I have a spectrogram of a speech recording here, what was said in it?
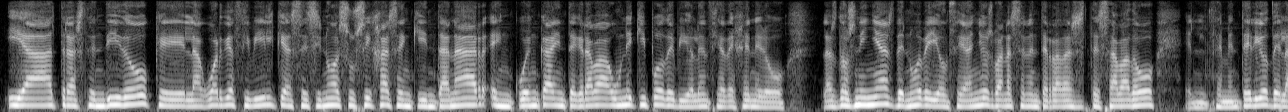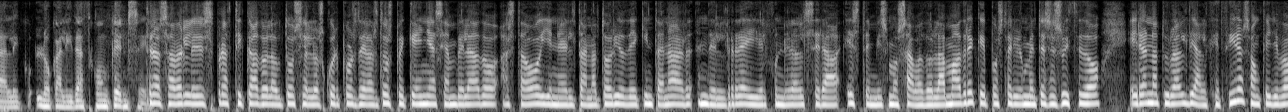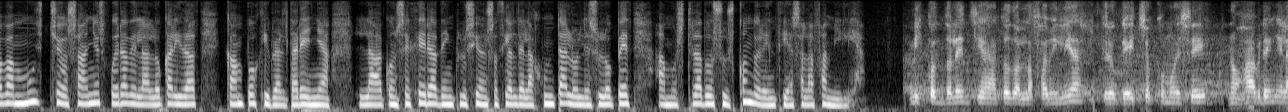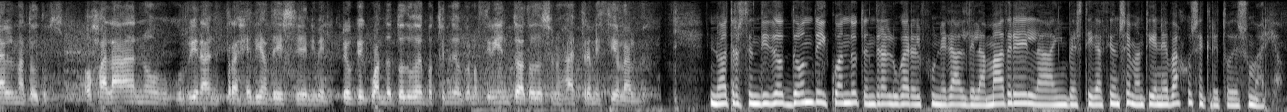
y ha trascendido que la Guardia Civil que asesinó a sus hijas en Quintanar, en Cuenca, integraba un equipo de violencia de género. Las dos niñas de 9 y 11 años van a ser enterradas este sábado en el cementerio de la localidad conquense. Tras haberles practicado la autopsia, los cuerpos de las dos pequeñas se han velado hasta hoy en el tanatorio de Quintanar del Rey. El funeral será este mismo sábado. La madre, que posteriormente se suicidó, era natural de Algeciras, aunque llevaba muchos años fuera de la localidad campo gibraltareña. La consejera de Inclusión Social de la Junta, Loles López, ha mostrado sus condolencias a la familia. Mis condolencias a todas las familias. Creo que hechos como ese nos abren el alma a todos. Ojalá no ocurrieran tragedias de ese nivel. Creo que cuando todos hemos tenido conocimiento a todos se nos ha estremecido el alma. No ha trascendido dónde y cuándo tendrá lugar el funeral de la madre. La investigación se mantiene bajo secreto de sumario.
